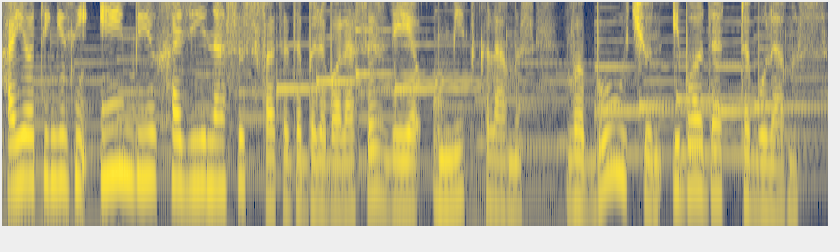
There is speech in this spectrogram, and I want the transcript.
hayotingizning eng buyuk xazinasi sifatida bilib olasiz deya umid qilamiz va bu uchun ibodatda bo'lamiz.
